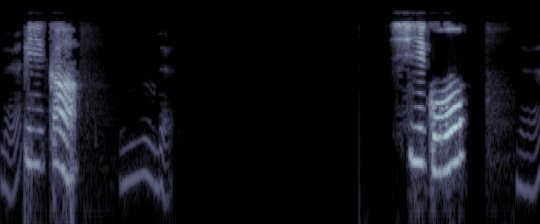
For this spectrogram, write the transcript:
네. B가 음, 네. C고 네.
